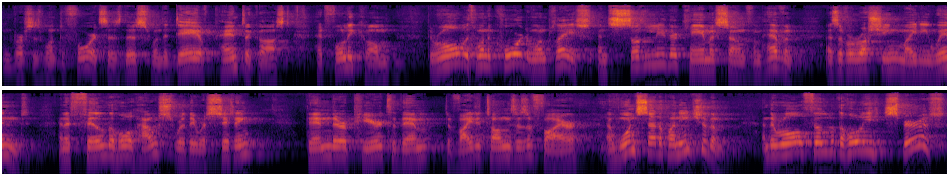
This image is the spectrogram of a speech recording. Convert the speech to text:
in verses 1 to 4, it says this When the day of Pentecost had fully come, they were all with one accord in one place, and suddenly there came a sound from heaven, as of a rushing mighty wind, and it filled the whole house where they were sitting. Then there appeared to them divided tongues as of fire, and one sat upon each of them. And they were all filled with the Holy Spirit,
